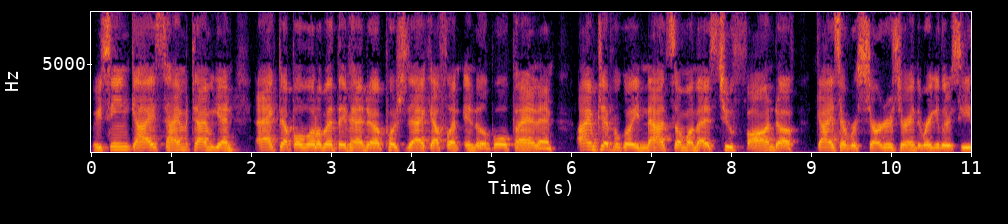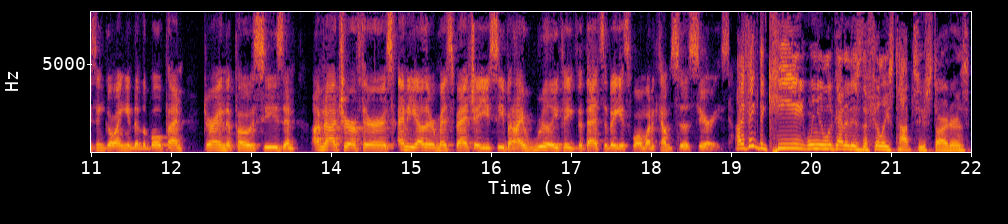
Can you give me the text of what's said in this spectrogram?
we've seen guys time and time again act up a little bit. They've had to push Zach Eflin into the bullpen, and I'm typically not someone that is too fond of guys that were starters during the regular season going into the bullpen during the postseason. I'm not sure if there's any other mismatch that you see, but I really think that that's the biggest one when it comes to the series. I think the key when you look at it is the Phillies' top two starters.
